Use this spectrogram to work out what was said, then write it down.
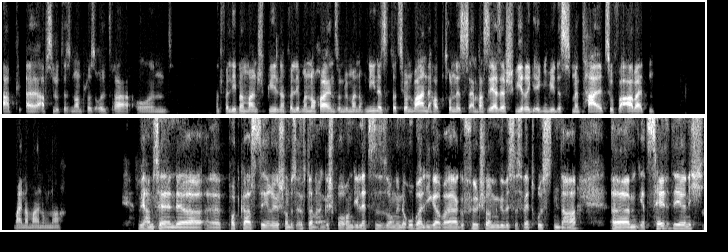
ab, äh, absolutes Nonplusultra und dann verliert man mal ein Spiel, dann verliert man noch eins und wenn man noch nie in der Situation war in der Hauptrunde, ist es einfach sehr, sehr schwierig, irgendwie das mental zu verarbeiten, meiner Meinung nach. Wir haben es ja in der äh, Podcast-Serie schon des Öfteren angesprochen. Die letzte Saison in der Oberliga war ja gefühlt schon ein gewisses Wettrüsten da. Ähm, jetzt zähltet ihr ja nicht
